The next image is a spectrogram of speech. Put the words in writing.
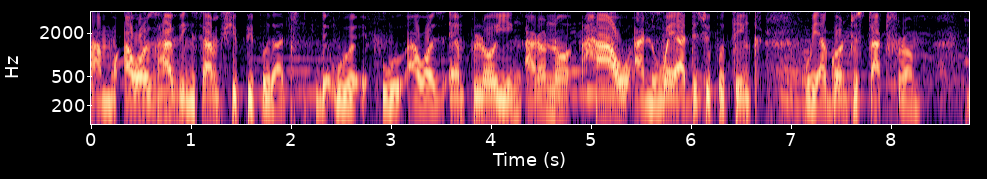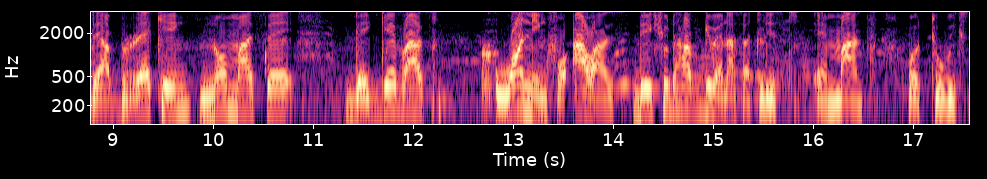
Um, I was having some few people that I was employing. I don't know how and where these people think we are going to start from. They are breaking, no mercy. They gave us warning for hours. They should have given us at least a month or two weeks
